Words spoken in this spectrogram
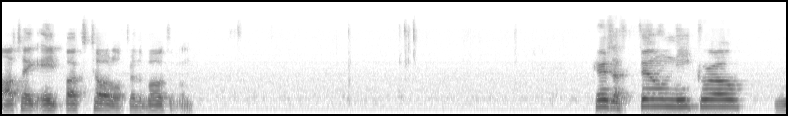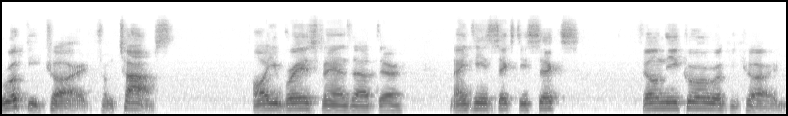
I'll take eight bucks total for the both of them. Here's a Phil Niekro rookie card from Topps. All you Braves fans out there. 1966 Phil Niekro rookie card.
